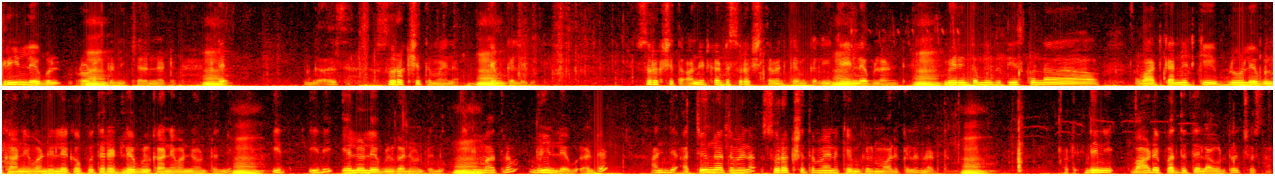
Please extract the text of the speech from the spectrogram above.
గ్రీన్ లేబుల్ ప్రోడక్ట్ అని ఇచ్చారు అన్నట్టు అంటే సురక్షితమైన. కెమికల్ ఇది. సురక్షితం అన్నిటికంటే సురక్షితమైన కెమికల్ ఈ గ్రీన్ లేబుల్ అంటే. మీరు ఇంతకుముందు తీసుకున్న వాటికి అన్నిటికీ బ్లూ లేబుల్ కానివ్వండి లేకపోతే రెడ్ లేబుల్ కానివ్వండి ఉంటుంది. ఇది ఇది ఎల్లో లేబుల్ గానే ఉంటుంది. ఇది మాత్రం గ్రీన్ లేబుల్ అంటే అత్య- అత్యున్నతమైన సురక్షితమైన కెమికల్ మాలిక్యూల్ అని అర్థం. ఓకే దీన్ని వాడే పద్ధతి ఎలా ఉంటుందో చూస్తాం.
